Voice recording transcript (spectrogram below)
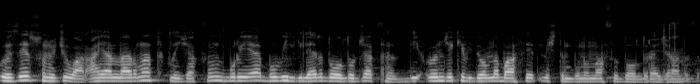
özel sunucu var. Ayarlarına tıklayacaksınız. Buraya bu bilgileri dolduracaksınız. Önceki videomda bahsetmiştim bunu nasıl dolduracağınızı.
